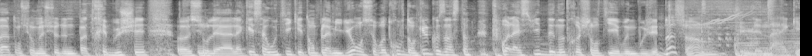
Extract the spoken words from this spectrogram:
Attention, monsieur, de ne pas trébucher euh, sur la, caisse à outils qui est en plein milieu. On se retrouve dans quelques instants pour la suite de notre chantier. Vous ne bougez pas. Hein. Le MAG,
